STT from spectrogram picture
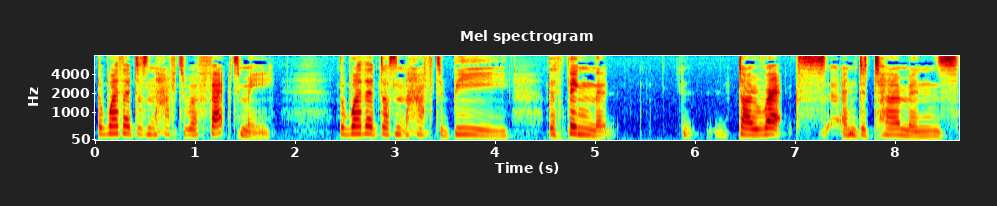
the weather doesn't have to affect me. The weather doesn't have to be the thing that directs and determines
